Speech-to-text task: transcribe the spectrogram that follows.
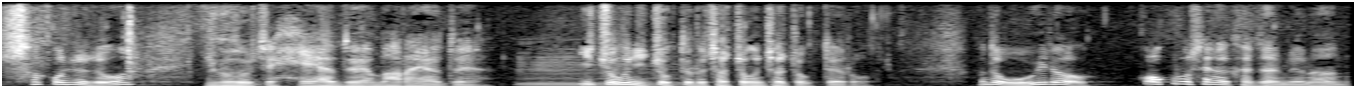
수사권 조정은 이거 도대체 해야 돼 말아야 돼. 이쪽은 이쪽대로 저쪽은 저쪽대로. 근데 오히려 거꾸로 생각하자면은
